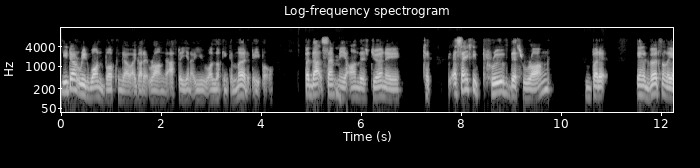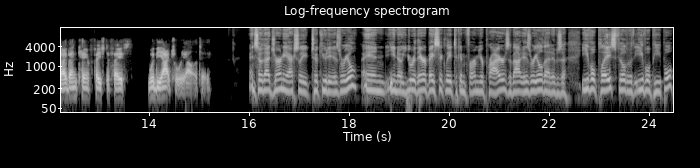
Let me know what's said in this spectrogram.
you don't read one book and go, I got it wrong after, you know, you are looking to murder people. But that sent me on this journey to essentially prove this wrong. But it, inadvertently, I then came face to face with the actual reality. And so that journey actually took you to Israel and you know you were there basically to confirm your priors about Israel that it was a evil place filled with evil people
